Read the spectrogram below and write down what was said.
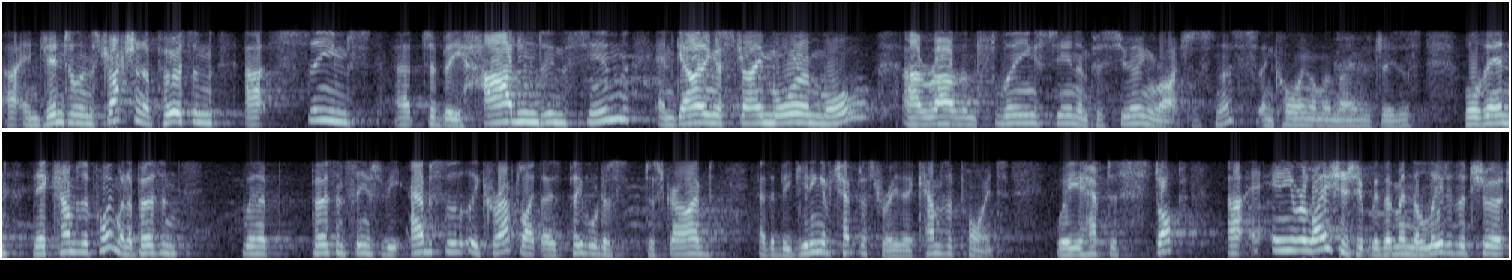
uh, and gentle instruction a person uh, seems uh, to be hardened in sin and going astray more and more, uh, rather than fleeing sin and pursuing righteousness and calling on the name of Jesus, well then there comes a point when a person, when a person seems to be absolutely corrupt, like those people des- described at the beginning of chapter 3, there comes a point where you have to stop uh, any relationship with them and the leaders of the church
